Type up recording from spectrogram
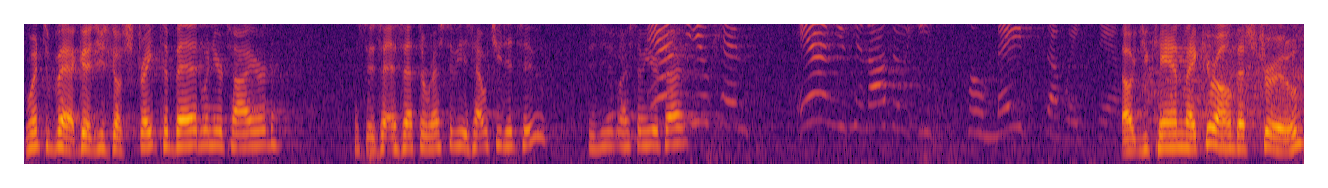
Went to bed. Good. You just go straight to bed when you're tired? Is, is, that, is that the rest of you? Is that what you did too? Did you last time you were tired? You can, and you can also eat homemade Subway sandwich. Oh, you can make your own. That's true.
